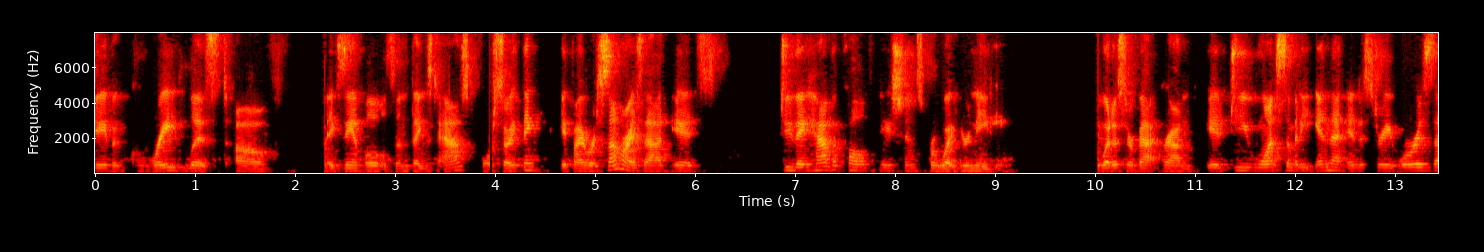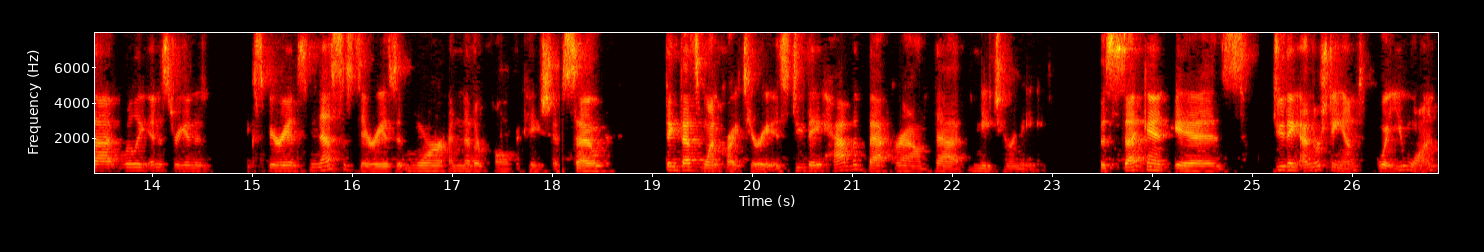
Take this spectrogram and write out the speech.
gave a great list of examples and things to ask for. So I think if I were to summarize that, it's do they have the qualifications for what you're needing? What is their background? Do you want somebody in that industry, or is that really industry experience necessary? Is it more another qualification? So I think that's one criteria is do they have a background that meets your need? The second is do they understand what you want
